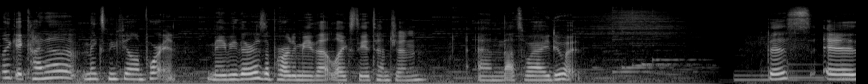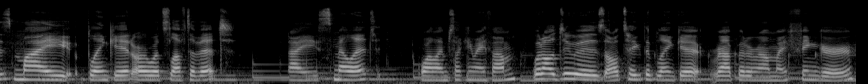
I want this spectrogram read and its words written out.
Like, it kind of makes me feel important. Maybe there is a part of me that likes the attention, and that's why I do it. This is my blanket, or what's left of it. I smell it while I'm sucking my thumb. What I'll do is I'll take the blanket, wrap it around my finger,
